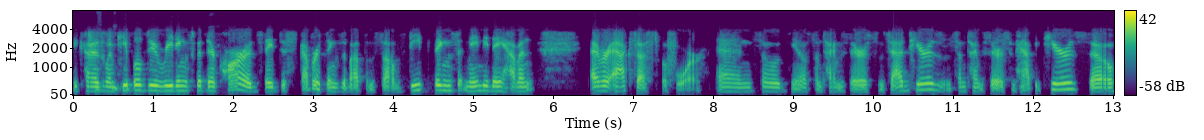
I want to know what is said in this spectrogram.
because when people do readings with their cards, they discover things about themselves, deep things that maybe they haven't ever accessed before. And so, you know, sometimes there are some sad tears and sometimes there are some happy tears. So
